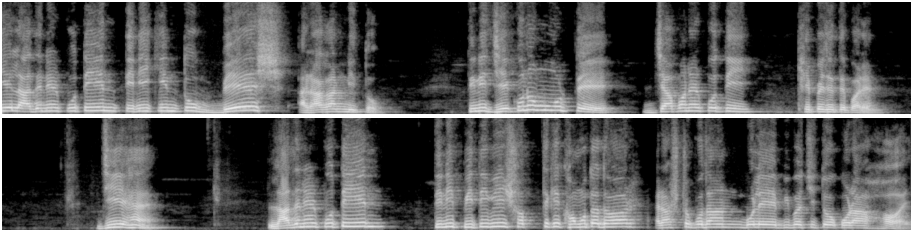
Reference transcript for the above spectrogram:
যে লাদেনের পুতিন, তিনি কিন্তু বেশ রাগান্বিত। তিনি যে কোনো মুহূর্তে জাপানের প্রতি ক্ষেপে যেতে পারেন। জি হ্যাঁ লাদেনের পুতিন, তিনি পৃথিবীর সব থেকে ক্ষমতাধর রাষ্ট্রপ্রধান বলে বিবেচিত করা হয়।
